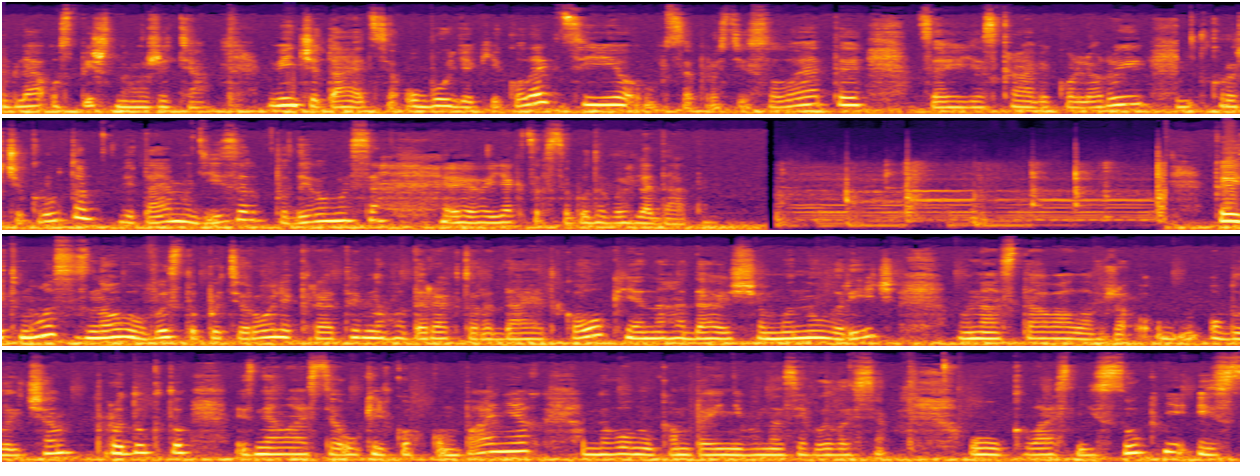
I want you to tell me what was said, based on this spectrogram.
для успішного життя. Він читається у будь-якій колекції, це прості солети, це яскраві кольори. Коротше, круто. Вітаємо дізель. Подивимося, е, як це все буде виглядати. Кейт Мос знову виступить у ролі креативного директора Diet Coke. Я нагадаю, що минулоріч вона ставала вже обличчям продукту, знялася у кількох компаніях. В новому кампейні вона з'явилася у класній сукні із,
